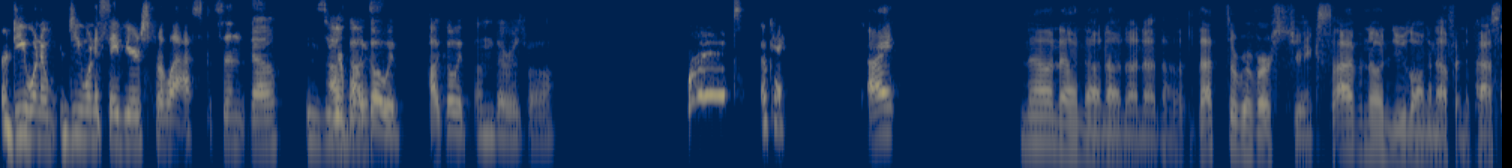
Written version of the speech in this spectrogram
or do you want to do you want to save yours for last since No, these are your I'll, I'll go with I'll go with under as well. What? Okay. All right. No, no, no, no, no, no, no. That's a reverse jinx. I've known you long enough in the past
